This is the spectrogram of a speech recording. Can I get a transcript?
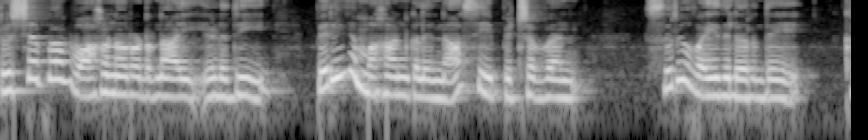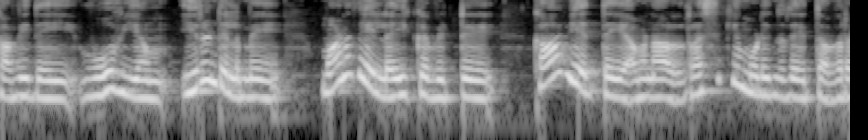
ரிஷப வாகனருடனாய் எழுதி பெரிய மகான்களின் ஆசையை பெற்றவன். சிறு வயதிலிருந்தே கவிதை ஓவியம் இரண்டிலுமே மனதை லயிக்க விட்டு காவியத்தை அவனால் ரசிக்க முடிந்ததை தவிர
